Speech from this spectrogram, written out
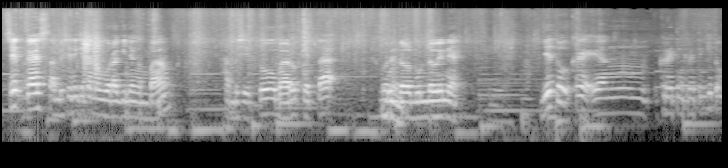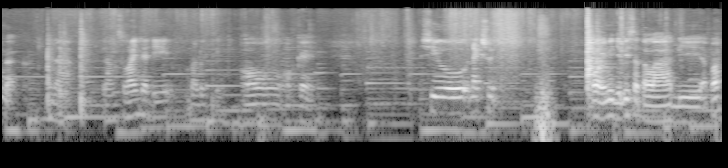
Sip guys, habis ini kita nunggu raginya ngembang. Habis itu baru kita bundel-bundelin ya. Dia tuh kayak yang keriting-keriting gitu enggak? enggak langsung aja dibalutin Oh, oke. See you next week. Oh, ini jadi setelah di apa?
